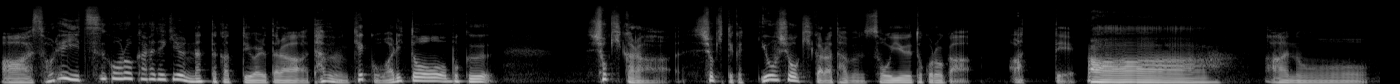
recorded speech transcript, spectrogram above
ああそれいつ頃からできるようになったかって言われたら多分結構割と僕初期から初期っていうか幼少期から多分そういうところがあってああのー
